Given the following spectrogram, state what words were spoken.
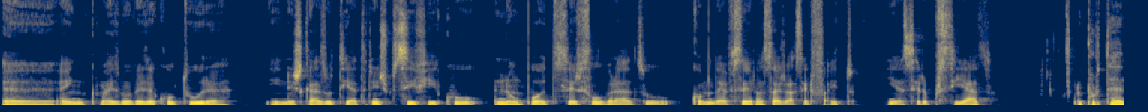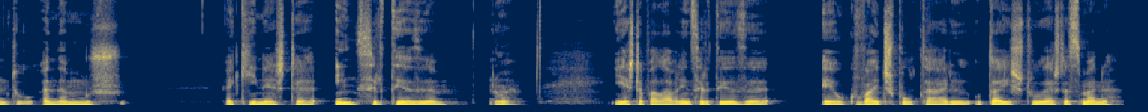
eh, em que mais uma vez a cultura, e neste caso o teatro em específico, não pôde ser celebrado como deve ser, ou seja, a ser feito e a ser apreciado. Portanto, andamos aqui nesta incerteza, não é? E esta palavra incerteza é o que vai despoltar o texto desta semana.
